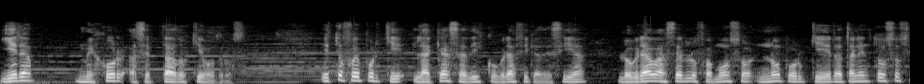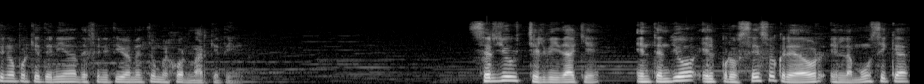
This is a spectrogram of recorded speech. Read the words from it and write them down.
y eran mejor aceptados que otros. Esto fue porque la casa discográfica decía lograba hacerlo famoso no porque era talentoso, sino porque tenía definitivamente un mejor marketing. Sergio Chelvidake entendió el proceso creador en la música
